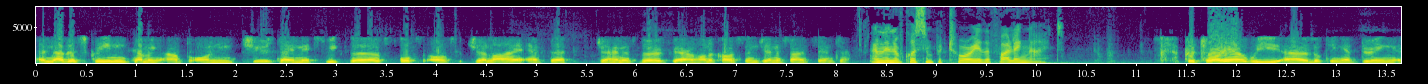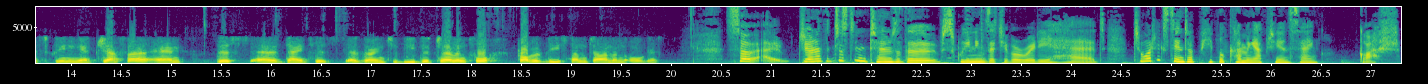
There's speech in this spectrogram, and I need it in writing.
another screening coming up on Tuesday next week, the 4th of July, at the Johannesburg uh, Holocaust and Genocide Center. And then, of course, in Pretoria the following night. Pretoria, we are looking at doing a screening at Jaffa, and this uh, date is uh, going to be determined for probably sometime in August. So, uh, Jonathan, just in terms of the screenings that you've already had, to what extent are people coming up to you and saying, gosh,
